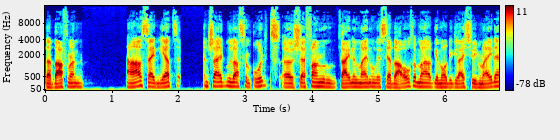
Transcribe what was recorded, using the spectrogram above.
da darf man A, sein Herz entscheiden lassen. Und äh, Stefan, deine Meinung ist ja da auch immer genau die gleiche wie meine.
